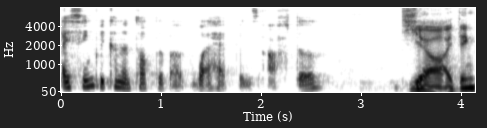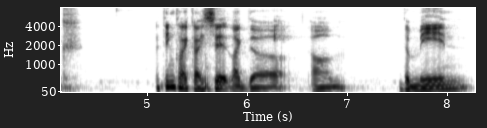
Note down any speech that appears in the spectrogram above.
I think we kind of talked about what happens after. Yeah, I think, I think like I said, like the um, the main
